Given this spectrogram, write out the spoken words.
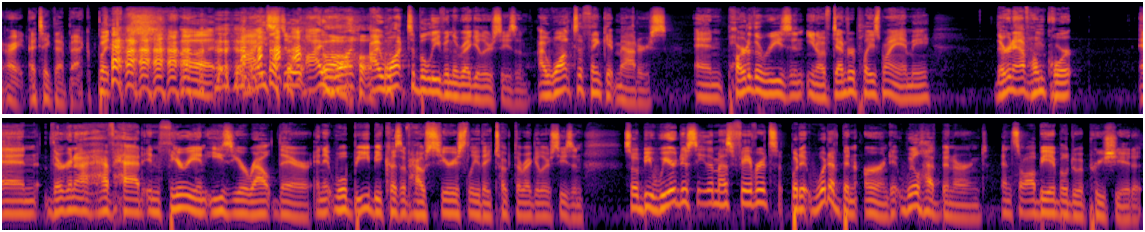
all right, I take that back. But uh, I still I want I want to believe in the regular season. I want to think it matters. And part of the reason, you know, if Denver plays Miami, they're gonna have home court and they're gonna have had, in theory, an easier route there. And it will be because of how seriously they took the regular season. So it'd be weird to see them as favorites, but it would have been earned. It will have been earned. And so I'll be able to appreciate it.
